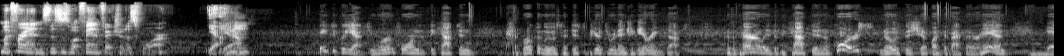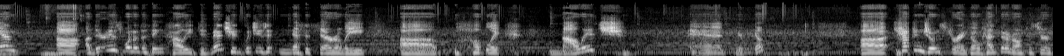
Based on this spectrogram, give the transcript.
my friends, this is what fan fiction is for. yeah. Yeah. Mhm. Basically, yes, you were informed that the captain had broken loose, had disappeared through an engineering duct, because apparently the captain, of course, knows the ship like the back of their hand. And uh, there is one other thing Kali did mention, which isn't necessarily uh, public knowledge. And here we go. Uh, Captain Jones Steranko has been an officer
